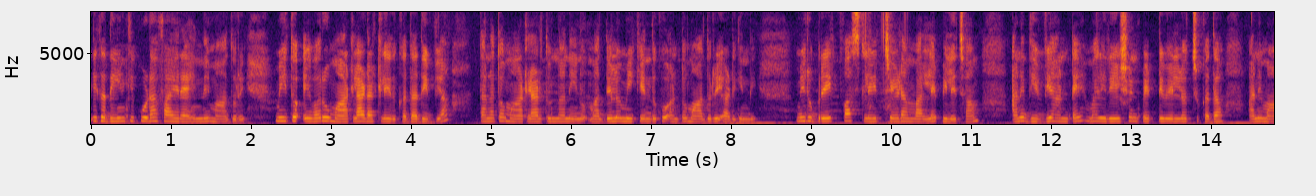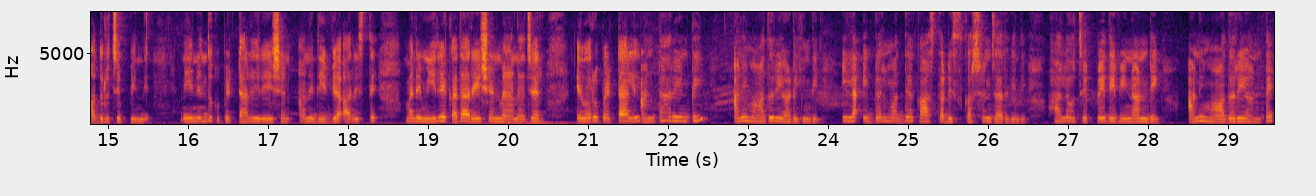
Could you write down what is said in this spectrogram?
ఇక దీనికి కూడా ఫైర్ అయింది మాధురి. మీతో ఎవరూ మాట్లాడట్లేదు కదా దివ్య తనతో మాట్లాడుతున్నా నేను మధ్యలో మీకెందుకు అంటూ మాధురి అడిగింది. మీరు బ్రేక్ఫాస్ట్ లేట్ చేయడం వల్లే పిలిచాం అని దివ్య అంటే మరి రేషన్ పెట్టి వెళ్ళొచ్చు కదా అని మాధురి చెప్పింది. నేనెందుకు పెట్టాలి రేషన్ అని దివ్య అరిస్తే మరి మీరే కదా రేషన్ మేనేజర్ ఎవరు పెట్టాలి అంటారేంటి అని మాధురి అడిగింది. ఇలా ఇద్దరి మధ్య కాస్త డిస్కషన్ జరిగింది. హలో చెప్పేది వినండి అని మాధురి అంటే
